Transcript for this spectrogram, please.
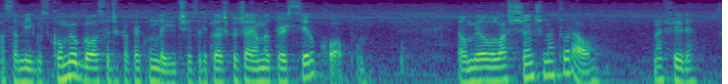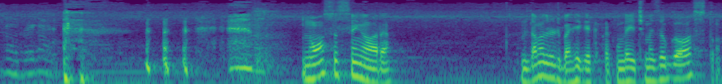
Nossa, amigos, como eu gosto de café com leite. Esse daqui eu acho que já é o meu terceiro copo. É o meu laxante natural. Né, filha? É verdade. Nossa senhora. Me dá uma dor de barriga café com leite, mas eu gosto.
